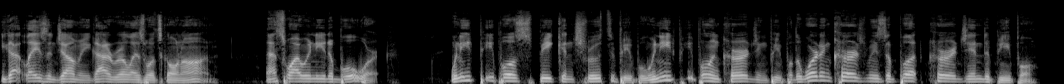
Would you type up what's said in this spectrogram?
You got, ladies and gentlemen, you got to realize what's going on. That's why we need a bulwark. We need people speaking truth to people. We need people encouraging people. The word encourage means to put courage into people.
